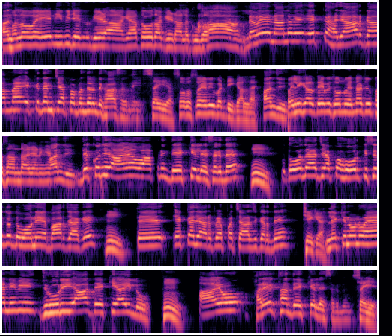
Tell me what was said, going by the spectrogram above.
ਮਤਲਬ ਇਹ ਨਹੀਂ ਵੀ ਜੇ ਕੋਈ ਗੇੜਾ ਆ ਗਿਆ ਤਾਂ ਉਹਦਾ ਗੇੜਾ ਲੱਗੂਗਾ। ਹਾਂ ਲਵੇ ਨਾ ਲਵੇ 1000 ਗਾਂ ਮੈਂ ਇੱਕ ਦਿਨ 'ਚ ਆਪਾਂ ਬੰਦੇ ਨੂੰ ਦਿਖਾ ਸਕਦੇ ਹਾਂ। ਸਹੀ ਹੈ। ਸੋ ਦੋਸਤੋ ਇਹ ਵੀ ਵੱਡੀ ਗੱਲ ਹੈ। ਹਾਂਜੀ। ਪਹਿਲੀ ਗੱਲ ਤੇ ਇਹ ਵੀ ਤੁਹਾਨੂੰ ਇਹਨਾਂ ਚੋਂ ਹੀ ਪਸੰਦ ਆ ਜਾਣਗੇ ਹਾਂਜੀ। ਦੇਖੋ ਜੇ ਆਇਆ ਉਹ ਆਪਣੀ ਦੇਖ ਕੇ ਲੈ ਸਕਦਾ ਹੈ। ਹੂੰ। ਤਾਂ ਉਹਦਾ ਜੇ ਆਪਾਂ ਹੋਰ ਕਿਸੇ ਤੋਂ ਦਵਾਉਨੇ ਆ ਬਾਹਰ ਜਾ ਕੇ ਹੂੰ। ਤੇ 1000 ਰੁਪਏ ਆਪਾਂ ਚਾਰਜ ਕਰਦੇ ਹਾਂ। ਠੀਕ ਹੈ। ਲੇਕਿਨ ਉਹਨੂੰ ਐ ਨਹੀਂ ਵੀ ਜ਼ਰੂਰੀ ਆ ਦੇਖ ਕੇ ਆਈ ਲੋ ਹੂੰ। ਆਇਓ ਹਰੇਕ ਥਾਂ ਦੇਖ ਕੇ ਲੈ ਸਕਦੇ ਹੋ। ਸਹੀ ਹੈ।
